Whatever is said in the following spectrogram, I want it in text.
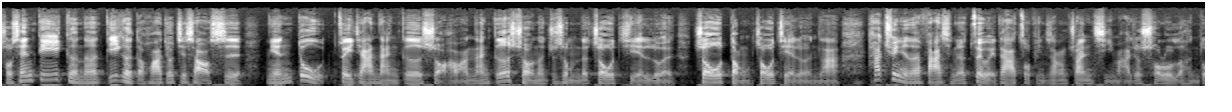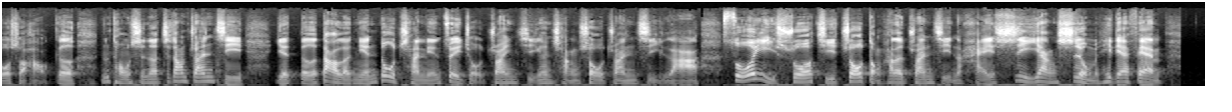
首先，第一个呢，第一个的话就介绍是年度最佳男歌手，好吧？男歌手呢就是我们的周杰伦，周董，周杰伦啦。他去年呢发行了最伟大的作品这张专辑嘛，就收录了很多首好歌。那同时呢，这张专辑也得到了年度蝉联最久专辑跟长寿专辑啦。所以说，其实周董他的专辑呢，还是一样是我们 Hit FM。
